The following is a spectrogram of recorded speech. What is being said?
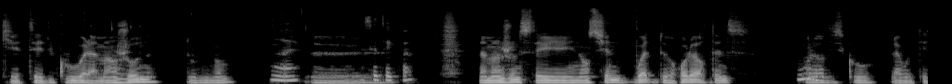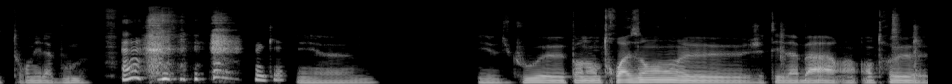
qui était du coup à la main jaune, d'où le nom. Ouais. Euh, c'était quoi? La main jaune, c'était une ancienne boîte de roller dance, mmh. roller disco, là où était tournée la boom. Ah, ok. Et, euh, et du coup, euh, pendant trois ans, euh, j'étais là-bas entre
